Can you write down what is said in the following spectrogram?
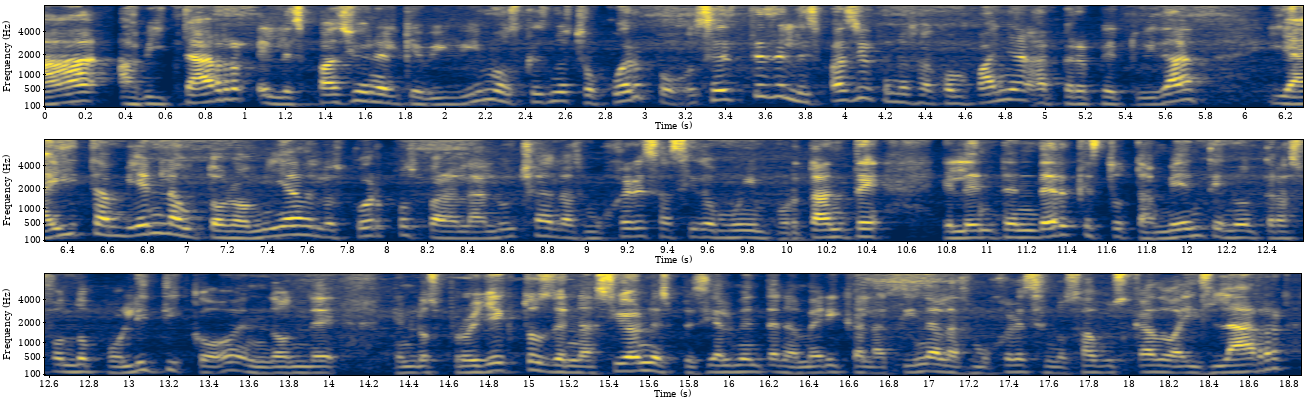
a habitar el espacio en el que vivimos, que es nuestro cuerpo. O sea, este es el espacio que nos acompaña a perpetuidad y ahí también la autonomía de los cuerpos para la lucha de las mujeres ha sido muy importante, el entender que esto también tiene un trasfondo político, en donde en los proyectos de nación, especialmente en América Latina, las mujeres se nos ha buscado aislar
